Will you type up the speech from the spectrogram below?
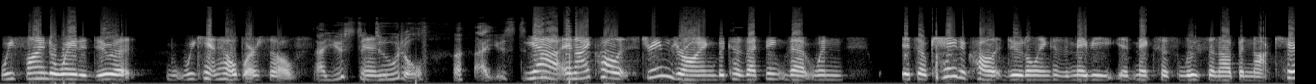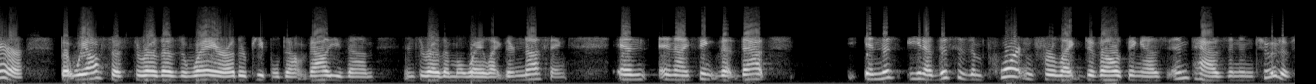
We find a way to do it. We can't help ourselves. I used to And- doodle. I used to. Yeah, and I call it stream drawing because I think that when it's okay to call it doodling because maybe it makes us loosen up and not care, but we also throw those away or other people don't value them and throw them away like they're nothing. And and I think that that's in this you know this is important for like developing as empaths and intuitives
